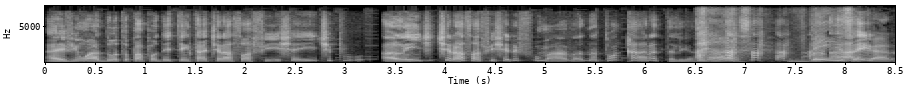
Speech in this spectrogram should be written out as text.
aí vinha um adulto pra poder tentar tirar sua ficha e, tipo, além de tirar sua ficha, ele fumava na tua cara, tá ligado? Mano, bem isso, Aí- cara.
